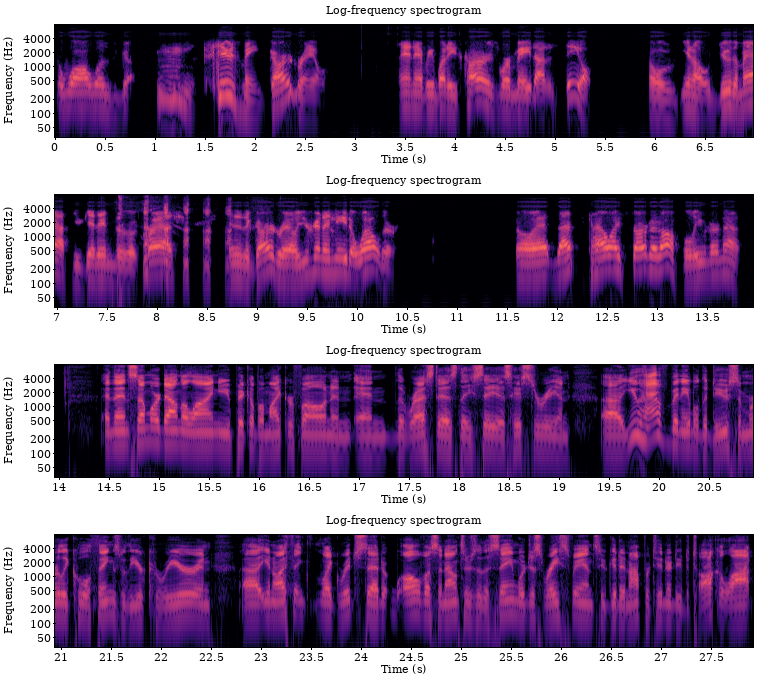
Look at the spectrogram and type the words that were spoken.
the wall was, excuse me, guardrail and everybody's cars were made out of steel. So, you know, do the math. You get into the crash, into the guardrail, you're going to need a welder. So uh, that's how I started off, believe it or not and then somewhere down the line you pick up a microphone and, and the rest as they say is history. And uh, you have been able to do some really cool things with your career. And uh, you know i think like rich said all of us announcers are the same. We're just race fans who get an opportunity to talk a lot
